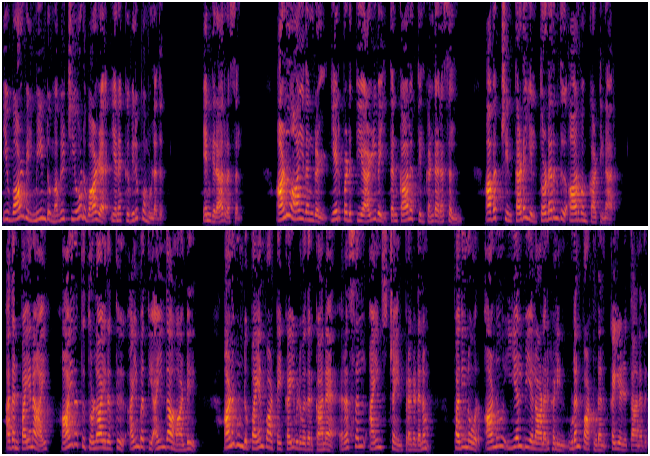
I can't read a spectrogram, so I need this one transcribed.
இவ்வாழ்வில் மீண்டும் மகிழ்ச்சியோடு வாழ எனக்கு விருப்பம் உள்ளது என்கிறார் ரசல். அணு ஆயுதங்கள் ஏற்படுத்திய அழிவை தன் காலத்தில் கண்ட ரசல் அவற்றின் தடையில் தொடர்ந்து ஆர்வம் காட்டினார். அதன் பயனாய் ஆயிரத்து தொள்ளாயிரத்து ஐம்பத்தி ஐந்தாம் ஆண்டு அணுகுண்டு பயன்பாட்டை கைவிடுவதற்கான ரசல் ஐன்ஸ்டைன் பிரகடனம் பதினோர் அணு இயல்பியலாளர்களின் உடன்பாட்டுடன் கையெழுத்தானது.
